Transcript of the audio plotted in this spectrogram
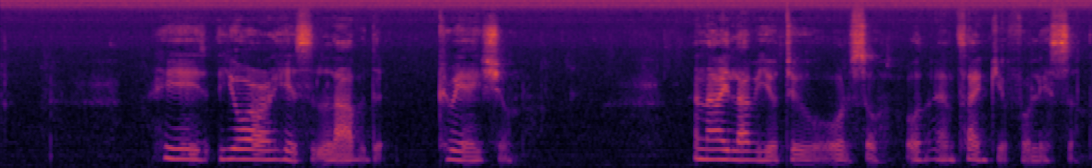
He, you are His loved creation. And I love you too, also, and thank you for listening.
